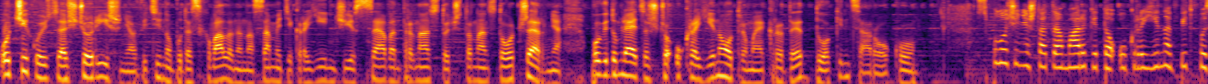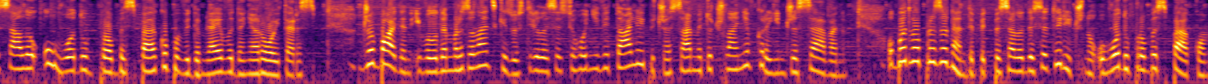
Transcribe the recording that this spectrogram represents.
Очікується, що рішення офіційно буде схвалене на саміті країн G7 13-14 червня. Повідомляється, що Україна отримає кредит до кінця року. Сполучені Штати Америки та Україна підписали угоду про безпеку. Повідомляє видання Reuters. Джо Байден і Володимир Зеленський зустрілися сьогодні в Італії під час саміту членів країн G7. Обидва президенти підписали десятирічну угоду про безпеку.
